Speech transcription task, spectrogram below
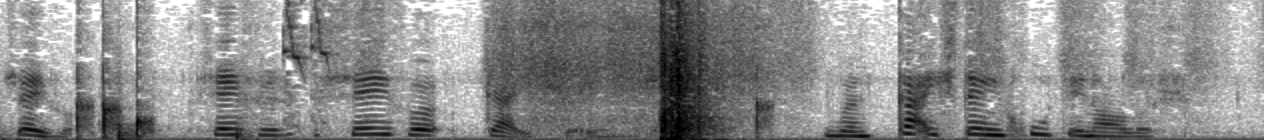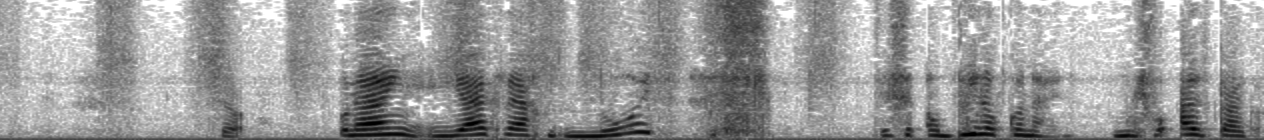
Zeven. Zeven, zeven keisteen. Ik ben keisteen goed in alles. Zo. Konijn, jij krijgt nooit... Het is een albino konijn. Moet je voor uitkijken.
